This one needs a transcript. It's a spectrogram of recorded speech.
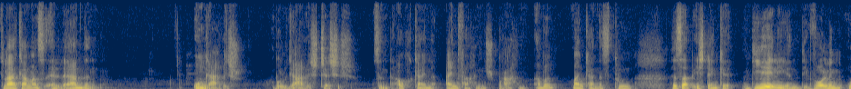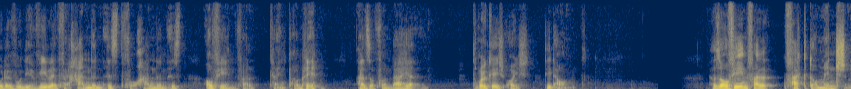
Klar kann man es erlernen, Ungarisch, Bulgarisch, Tschechisch. sind auch keine einfachen Sprachen, aber man kann es tun. Deshalb, ich denke, diejenigen, die wollen oder wo der Wille vorhanden ist, vorhanden ist, auf jeden Fall kein Problem. Also von daher drücke ich euch die Daumen. Also auf jeden Fall Faktor Menschen.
